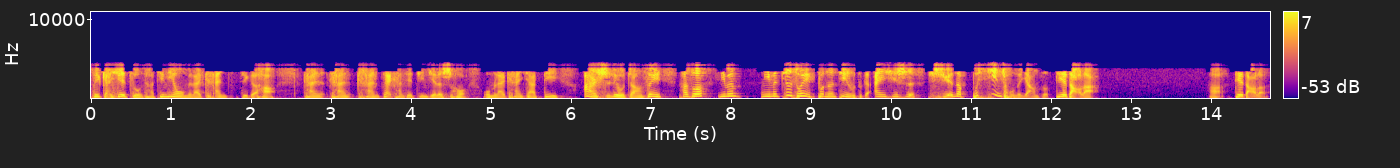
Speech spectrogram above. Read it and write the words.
所以感谢主哈。今天我们来看这个哈，看看看，再看这经节的时候，我们来看一下第二十六章。所以他说，你们你们之所以不能进入这个安息是学那不信从的样子，跌倒了，啊，跌倒了。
